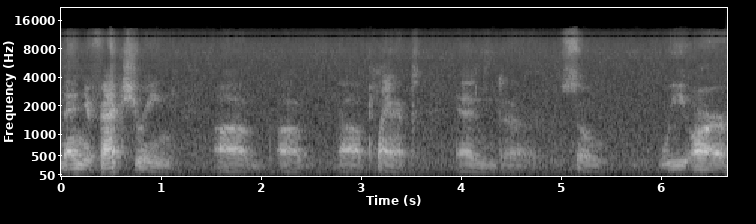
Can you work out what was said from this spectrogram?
manufacturing uh, plant, and so we are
